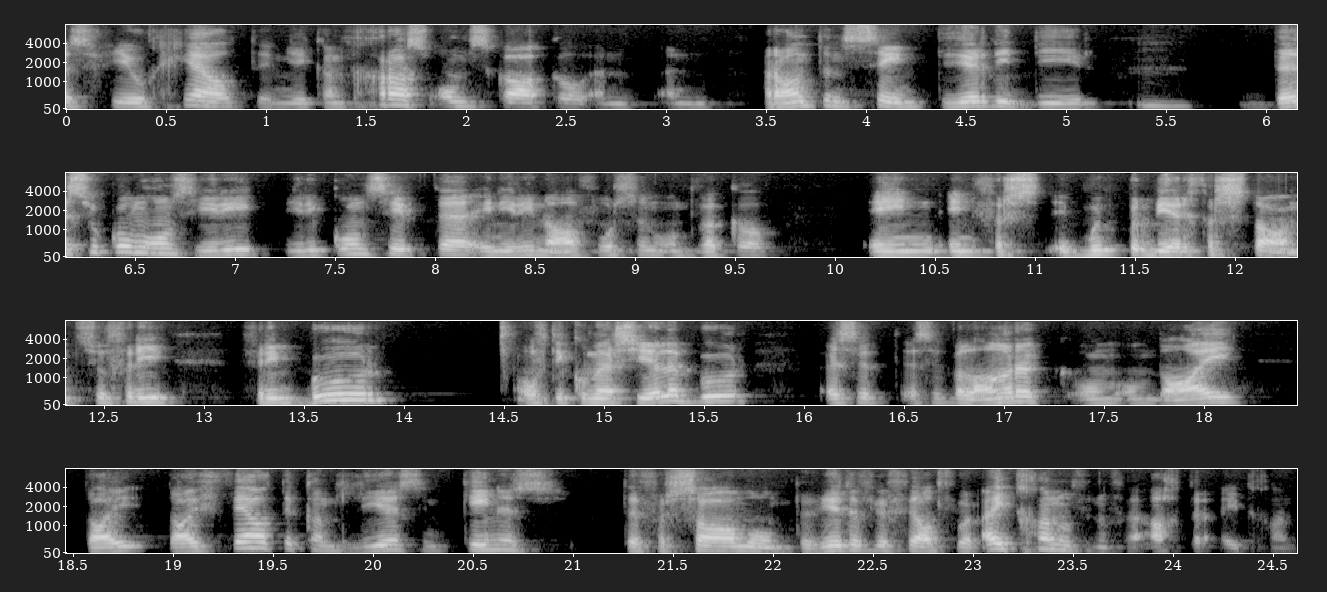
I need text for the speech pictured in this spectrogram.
is vir jou geld en jy kan gras omskakel in in rand en sent deur die dier. Mm. Dis hoekom ons hierdie hierdie konsepte en hierdie navorsing ontwikkel en en vers, moet probeer verstaan. So vir die vir die boer of die kommersiële boer is dit is dit belangrik om om daai daai daai veld te kan lees en kennis te versamel om te weet of jou veld vooruit gaan of of hy agteruit gaan.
